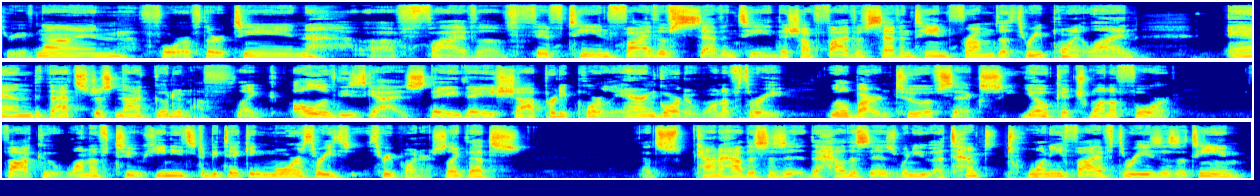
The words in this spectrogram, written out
3 of 9, 4 of 13, uh, 5 of 15, 5 of 17. They shot 5 of 17 from the three point line and that's just not good enough. Like all of these guys, they they shot pretty poorly. Aaron Gordon, one of three. Will Barton, two of six. Jokic, one of four. Facu, one of two. He needs to be taking more three three pointers. Like that's That's kind of how this is how this is. When you attempt 25 threes as a team,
